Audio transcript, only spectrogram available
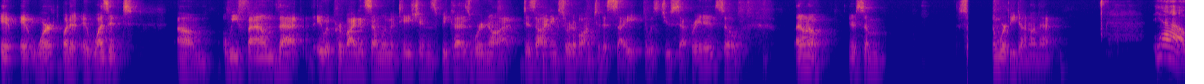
it, it worked, but it, it wasn't, um, we found that it would provided some limitations because we're not designing sort of onto the site. It was too separated. So I don't know. There's some, some work to be done on that. Yeah,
